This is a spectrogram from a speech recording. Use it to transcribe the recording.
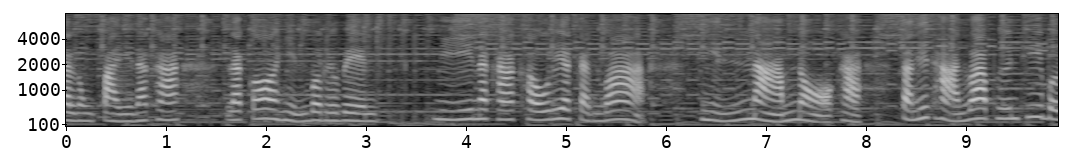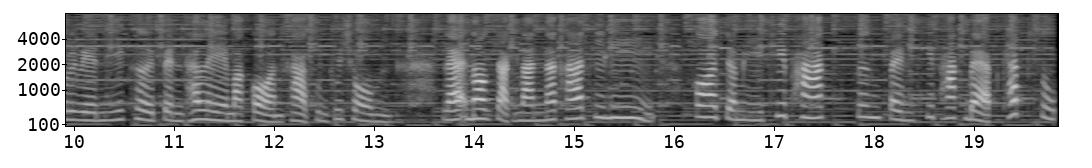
กันลงไปนะคะ แล้วก็หินบริเวณ นี้นะคะเขาเรียกกันว่า หินหนามหนอค่ะ สันนิษฐานว่าพื้นที่บริเวณนี้เคยเป็นทะเลมาก่อนค่ะคุณผู้ชม และนอกจากนั้นนะคะที่นี่ก็จะมีที่พักซึ่งเป็นที่พักแบบแคปซู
